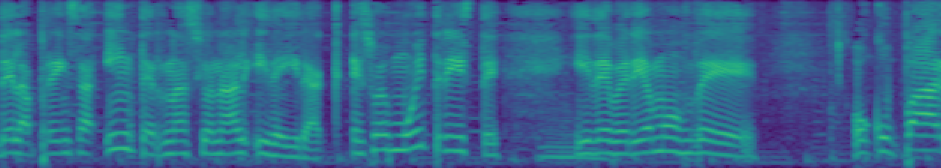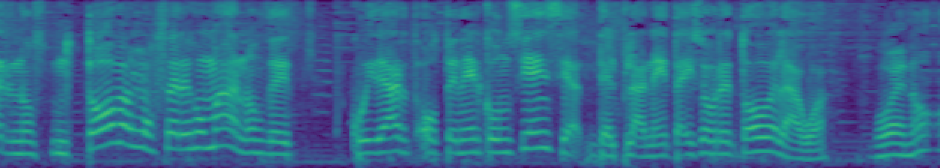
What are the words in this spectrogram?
de la prensa internacional y de Irak. Eso es muy triste y deberíamos de ocuparnos todos los seres humanos de cuidar o tener conciencia del planeta y sobre todo del agua. Bueno,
